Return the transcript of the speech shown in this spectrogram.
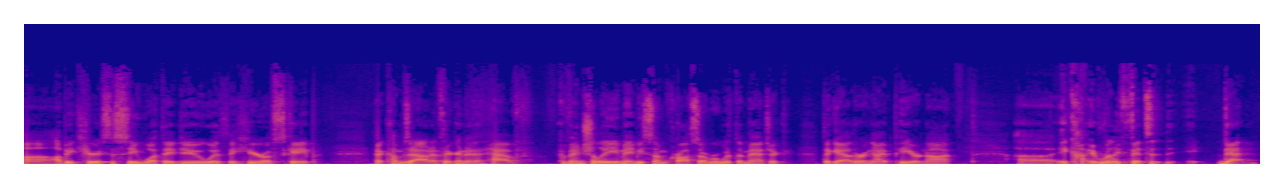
Uh, I'll be curious to see what they do with the Heroscape that comes out. If they're going to have eventually maybe some crossover with the Magic the Gathering IP or not. Uh, it, it really fits that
